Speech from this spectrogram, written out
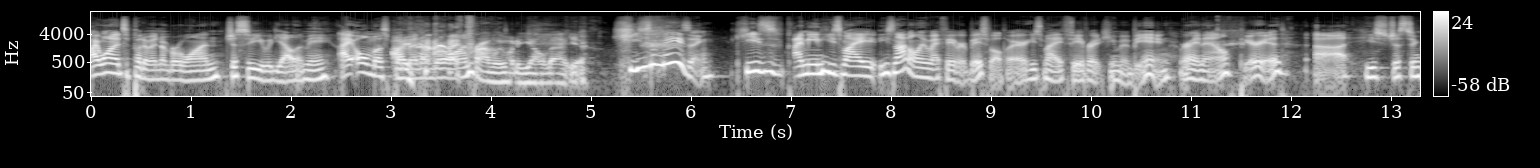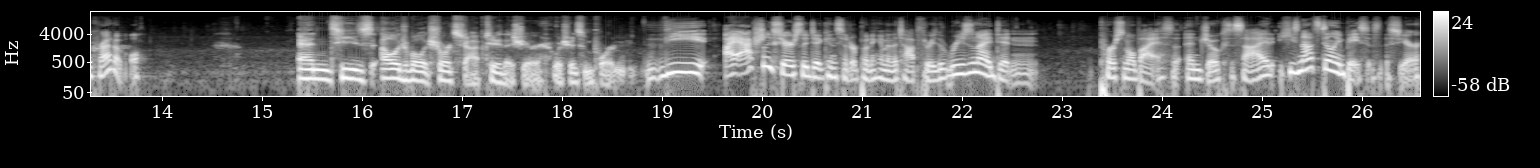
I wanted to put him at number one just so you would yell at me. I almost put him at number one. I probably would have yelled at you. He's amazing. He's I mean, he's my he's not only my favorite baseball player, he's my favorite human being right now, period. Uh, he's just incredible. And he's eligible at shortstop too this year, which is important. The I actually seriously did consider putting him in the top three. The reason I didn't, personal bias and jokes aside, he's not stealing bases this year.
